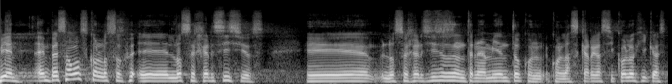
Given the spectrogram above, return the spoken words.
Bien, empezamos con los, eh, los ejercicios. Eh, los ejercicios de entrenamiento con, con, las cargas psicológicas.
